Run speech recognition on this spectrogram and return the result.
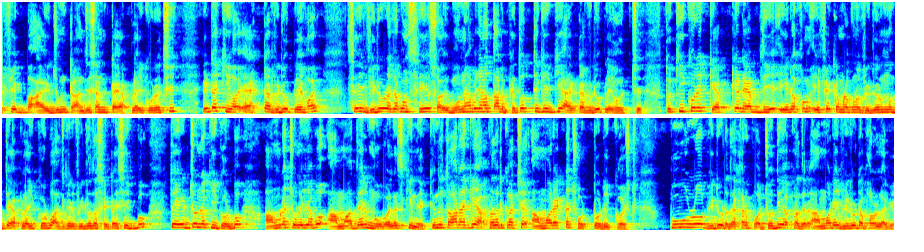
এফেক্ট বা আই জুম ট্রানজিশনটা অ্যাপ্লাই করেছি। এটা কি হয়? একটা ভিডিও প্লে হয়। সেই ভিডিওটা যখন শেষ হয়, মনে হবে যেন তার ভেতর থেকে গিয়ে আরেকটা ভিডিও প্লে হচ্ছে। তো কী করে ক্যাপকেট অ্যাপ দিয়ে এরকম এফেক্ট আমরা কোনো ভিডিওর মধ্যে অ্যাপ্লাই করব? আজকের ভিডিওতে সেটাই শিখব। তো এর জন্য কি করব? আমরা চলে যাব আমাদের মোবাইলের স্ক্রিনে কিন্তু তার আগে আপনাদের কাছে আমার একটা ছোট্ট রিকোয়েস্ট পুরো ভিডিওটা দেখার পর যদি আপনাদের আমার এই ভিডিওটা ভালো লাগে,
